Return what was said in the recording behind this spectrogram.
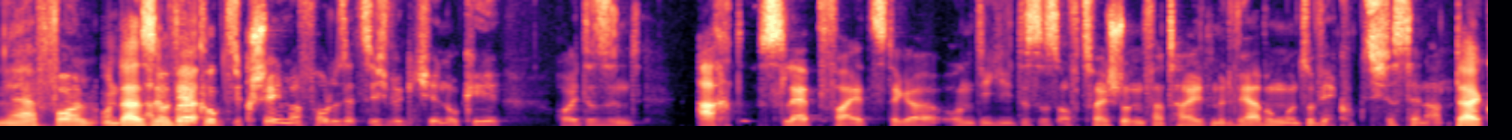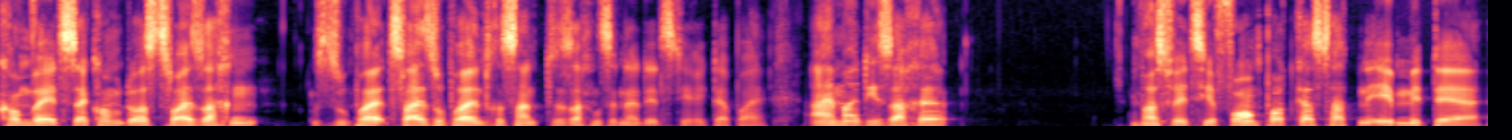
Ja, voll. Und da Aber sind wer wir. guckt sich, stell dir mal vor, du setzt dich wirklich hin, okay, heute sind acht Slap-Fights, Digga, und die, das ist auf zwei Stunden verteilt mit Werbung und so. Wer guckt sich das denn an? Da kommen wir jetzt. Da kommen, du hast zwei Sachen, super, zwei super interessante Sachen sind da jetzt direkt dabei. Einmal die Sache, was wir jetzt hier vor dem Podcast hatten, eben mit der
